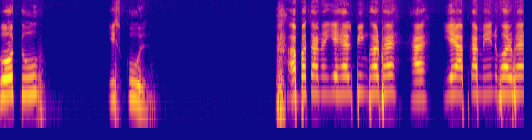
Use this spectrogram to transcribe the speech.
go to school अब बताना, ये हेल्पिंग वर्ब है? है। ये आपका मेन वर्ब है।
